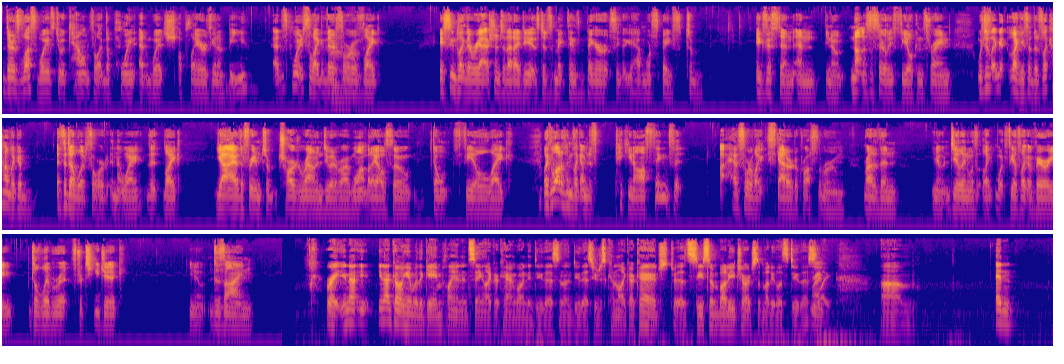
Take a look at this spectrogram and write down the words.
there's less ways to account for like the point at which a player is going to be at this point. So like they're sort of like it seems like the reaction to that idea is to just make things bigger so that you have more space to exist in and you know not necessarily feel constrained which is like like you said there's like kind of like a it's a double-edged sword in that way that like yeah i have the freedom to charge around and do whatever i want but i also don't feel like like a lot of times like i'm just picking off things that have sort of like scattered across the room rather than you know, dealing with like what feels like a very deliberate, strategic, you know, design. Right, you're not you're not going in with a game plan and saying like, okay, I'm going to do this and then do this. You're just kind of like, okay, just let's see somebody charge somebody. Let's do this. Right. Like, um, and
